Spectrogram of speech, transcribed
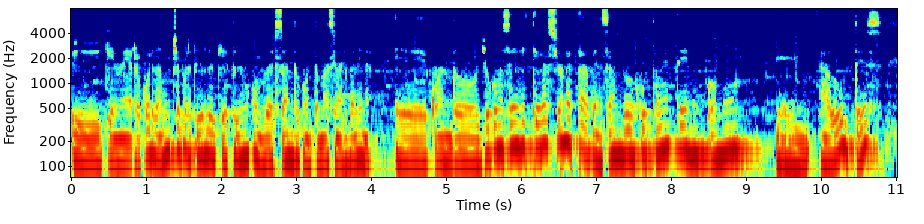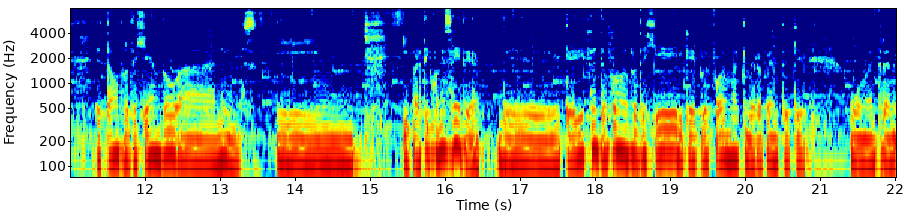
y que me recuerda mucho a partir de lo que estuvimos conversando con Tomás y Magdalena. Eh, cuando yo comencé la investigación estaba pensando justamente en cómo eh, adultos estaban protegiendo a niños y, y partí con esa idea de que hay diferentes formas de proteger y que hay formas que de repente que uno entra en,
